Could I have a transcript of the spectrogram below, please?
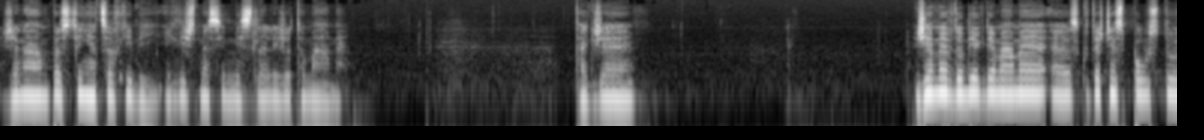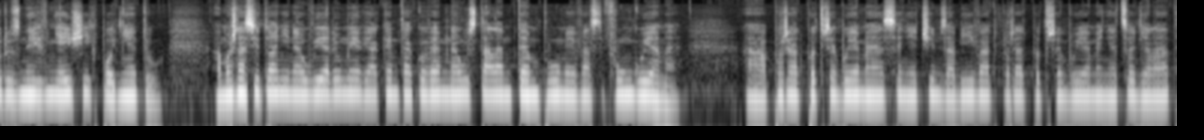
Že nám prostě něco chybí, i když jsme si mysleli, že to máme. Takže žijeme v době, kde máme eh, skutečně spoustu různých vnějších podnětů. A možná si to ani neuvědomuje, v jakém takovém neustálém tempu my vlastně fungujeme. A pořád potřebujeme se něčím zabývat, pořád potřebujeme něco dělat.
